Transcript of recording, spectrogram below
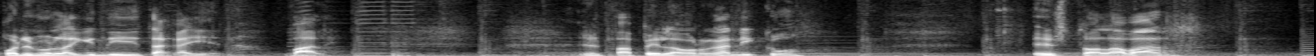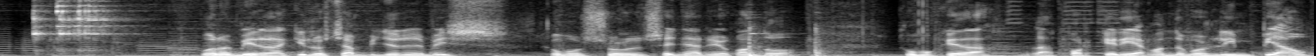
Ponemos la guindillita cayena, vale. El papel orgánico, esto a lavar. Bueno, mirad aquí los champiñones, ¿veis? Cómo os suelo enseñar yo cuando cómo queda la porquería. Cuando hemos limpiado,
